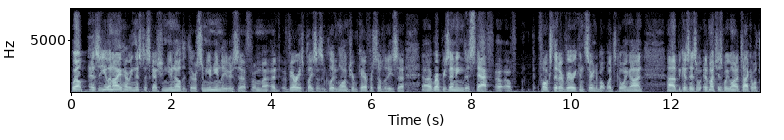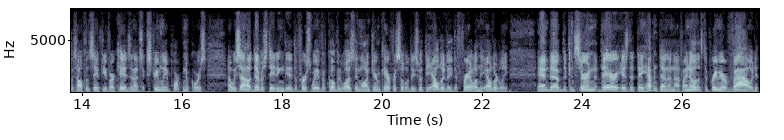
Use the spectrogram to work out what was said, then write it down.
Well, as you and I are having this discussion, you know that there are some union leaders uh, from uh, various places, including long-term care facilities, uh, uh representing the staff of folks that are very concerned about what's going on. Uh, because as, as much as we want to talk about the health and safety of our kids, and that's extremely important, of course, uh, we saw how devastating the, the first wave of COVID was in long-term care facilities with the elderly, the frail and the elderly. And uh, the concern there is that they haven't done enough. I know that the premier vowed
